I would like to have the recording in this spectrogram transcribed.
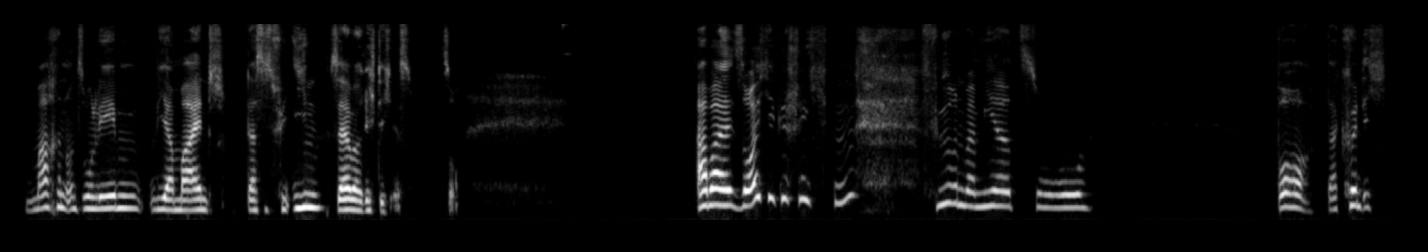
machen und so leben, wie er meint, dass es für ihn selber richtig ist. So. Aber solche Geschichten führen bei mir zu, boah, da könnte ich,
